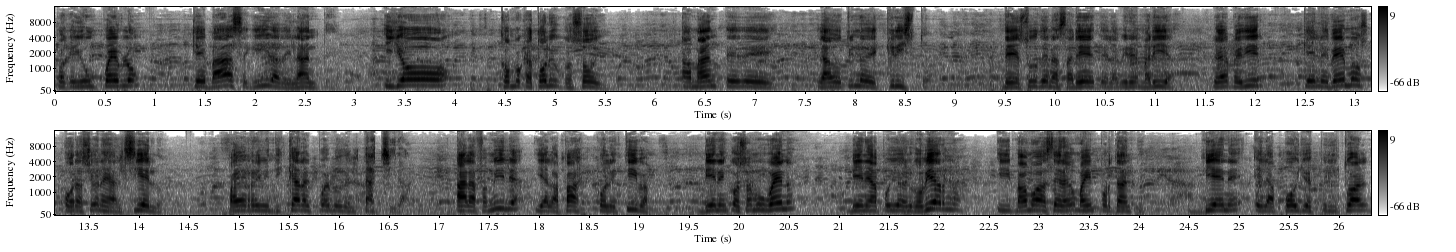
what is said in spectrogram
porque yo un pueblo que va a seguir adelante. Y yo, como católico que soy, amante de la doctrina de Cristo, de Jesús de Nazaret, de la Virgen María. Le voy a pedir que le vemos oraciones al cielo para reivindicar al pueblo del Táchira, a la familia y a la paz colectiva. Vienen cosas muy buenas, viene apoyo del gobierno y vamos a hacer algo más importante. Viene el apoyo espiritual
